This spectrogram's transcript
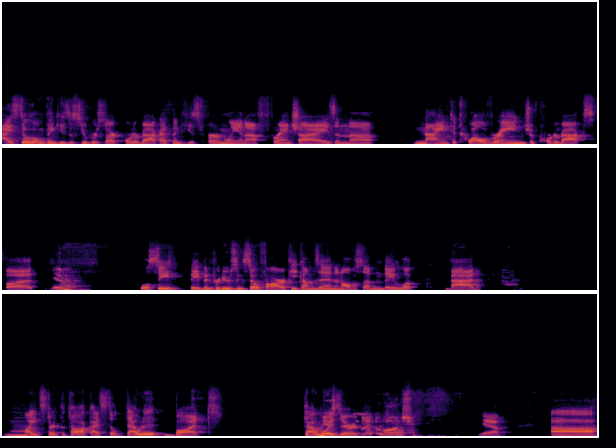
I still don't think he's a superstar quarterback. I think he's firmly in a franchise in the nine to 12 range of quarterbacks, but yeah, we'll see. They've been producing so far. If he comes in and all of a sudden they look bad, might start to talk. I still doubt it, but Cowboys are yeah. to watch. Yeah. Uh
